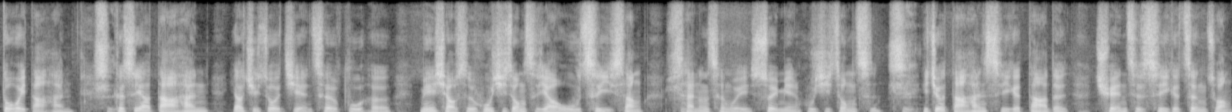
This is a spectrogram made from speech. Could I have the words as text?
都会打鼾。是可是要打鼾，要去做检测，符合每小时呼吸中止要五次以上，才能成为睡眠呼吸中止。是也就打鼾是一个大的圈子，是一个症状；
